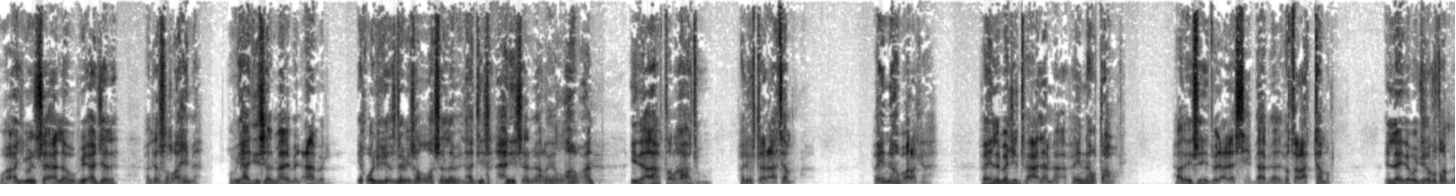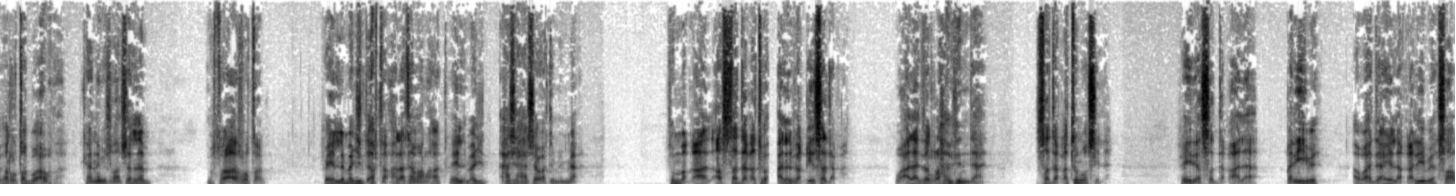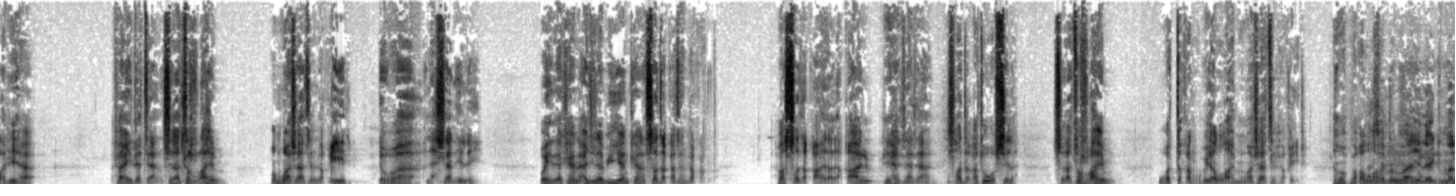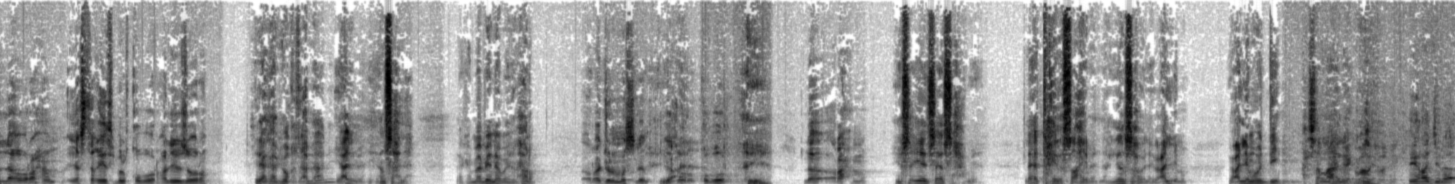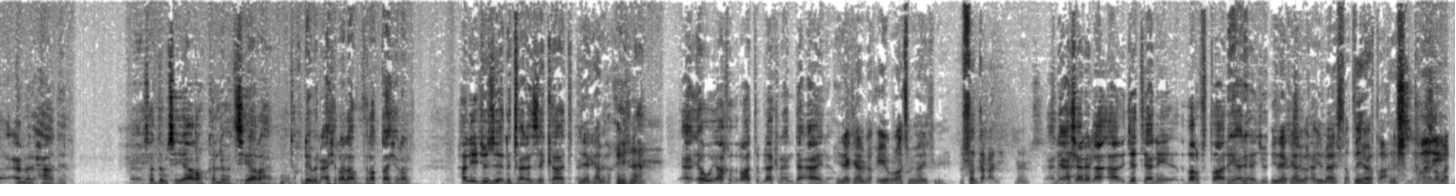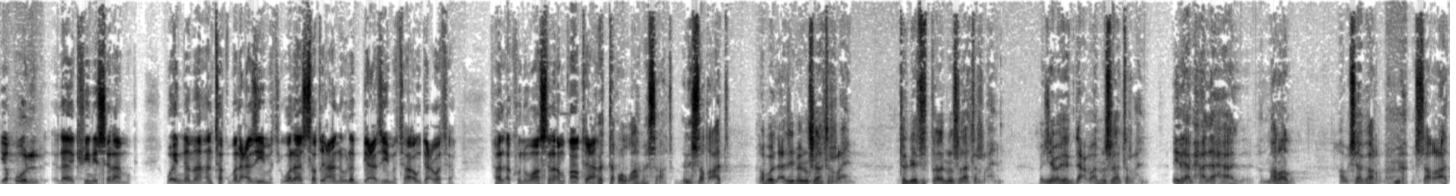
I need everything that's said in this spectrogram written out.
وأن ينسأ له في أجله فليصل رحمه. وفي حديث سلمان بن عامر يقول في النبي صلى الله عليه وسلم الحديث حديث سلمان رضي الله عنه إذا أفطر أحدكم فليفطر على تمر فإنه بركة فإن لم يجد فعلى ماء فإنه طهور. هذا يدل على استحباب الفطر على التمر. إلا إذا وجد رطب فالرطب أفضل كان النبي صلى الله عليه وسلم يفطر على الرطب. فإن لم يجد أفطر على تمرات فإن لم يجد حسى حسوات من ماء. ثم قال الصدقة على الفقير صدقة وعلى ذي الرحم ثنتان صدقة وصلة. فإذا صدق على قريبة أو أهدى إلى قريبة صار فيها فائدتان صلة الرحم ومواساة الفقير والإحسان إليه. وإذا كان أجنبيا كانت صدقة فقط. فالصدقة على الأقارب فيها اثنتان الصدقة والصلة صلة الرحم والتقرب إلى الله من مواساة الفقير. وفق الله أحسن الله إليك. من له رحم يستغيث بالقبور؟ هل يزوره؟ إذا كان في وقت أمان يعلمه ينصح له. لكن ما بينه وبينه حرب. رجل مسلم يزور القبور إيه. له رحمه. ينصح. لا يتخذ صاحبا لكن ينصح ولا يعلمه. يعلمه الدين. أحسن الله إليك بارك الله فيك. في رجل عمل حادث صدم سيارة وكلفت السيارة تقريبا 10000 13000 هل يجوز ندفع له الزكاة؟ إذا كان فقير نعم. هو ياخذ راتب لكن عنده عائلة. إذا كان فقير وراتبه ما يكفيه. يصدق عليه. نعم. يعني عشان هذه جت يعني ظرف طارئ يعني يجوز إذا كان فقير ما يستطيع يطلع يصدق يقول لا يكفيني سلامك وإنما أن تقبل عزيمتي ولا أستطيع أن ألبي عزيمته أو دعوته فهل أكون واصلا أم قاطعا؟ فاتقوا الله ما استطعتم. إن استطعت قبول العزيمة من صلاة الرحم. تلبية الطلب من صلاة الرحم. وإجابة الدعوة من صلاة الرحم. إذا حال حال مرض أو سفر ما استطعت.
